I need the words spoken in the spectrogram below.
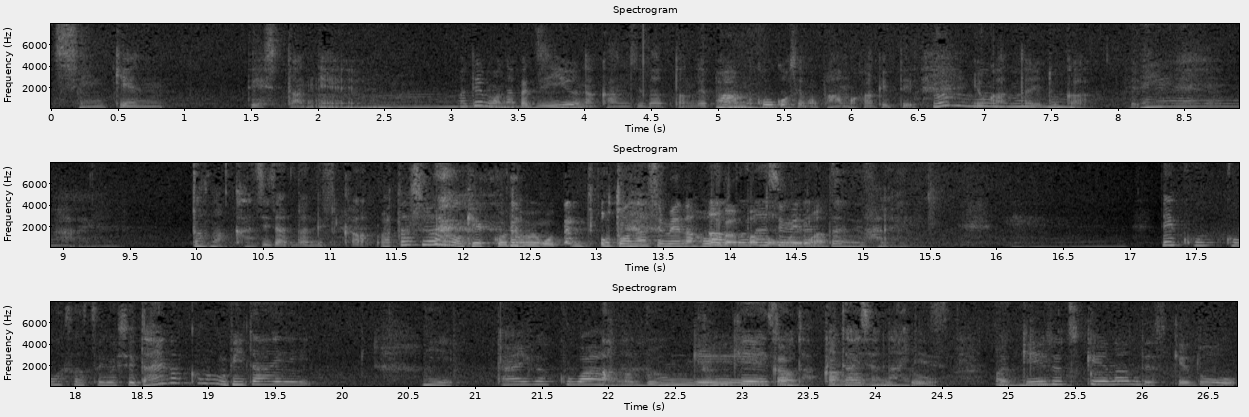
真剣でしたね、まあ、でもなんか自由な感じだったんでパーマ、うん。高校生もパーマかけてよかったりとか、どんな感じだったんですか？私はでも結構多分お おとなしめな方だったと思います。んですね。はい。で高校卒業して大学も美大に？大学はあの文文芸学科なんですよ。ね。まあ、芸術系なんですけど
